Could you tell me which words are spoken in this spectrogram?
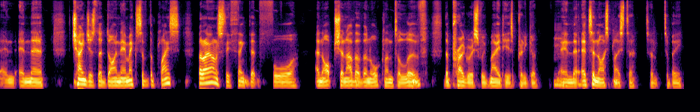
and and the changes the dynamics of the place. But I honestly think that for an option other than Auckland to live, the progress we've made here is pretty good mm. and it's a nice place to, to, to be.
